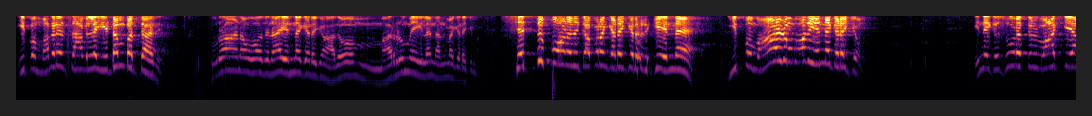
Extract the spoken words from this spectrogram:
இப்ப மதரசாவில் இடம் பத்தாது. குரான ஓதுனா என்ன கிடைக்கும்? அதோ மறுமையில நன்மை கிடைக்கும்? செத்து போனதுக்கு அப்புறம் கிடைக்கிறதுக்கு என்ன? இப்ப வாழும் போது என்ன கிடைக்கும்? இன்னைக்கு சூரத்துல் வாக்கியா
